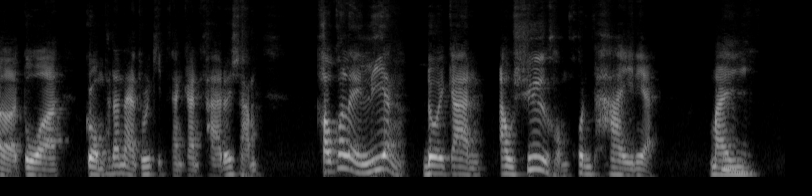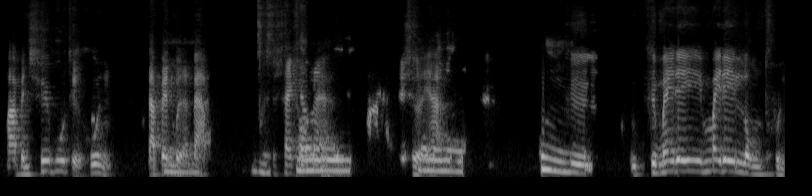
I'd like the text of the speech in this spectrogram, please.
ออตัว กรมพัฒนาธุรกิจทางการค้าด้วยซ้ำเขาก็เลยเลี่ยงโดยการเอาชื่อของคนไทยเนี่ยมามาเป็นชื่อผู้ถือหุ้น แต่เป็นเหมือนแบบใช้คำว่าเฉยๆคือคือไม่ได้ไม่ได้ลงทุน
